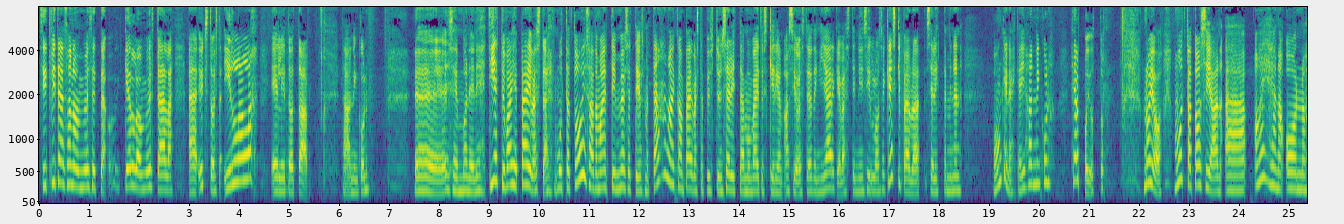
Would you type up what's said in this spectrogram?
sitten pitää sanoa myös, että kello on myös täällä ää, 11 illalla, eli tota, tämä on niin kuin öö, semmoinen tietty vaihe päivästä. Mutta toisaalta mä ajattelin myös, että jos mä tähän aikaan päivästä pystyn selittämään mun väitöskirjan asioista jotenkin järkevästi, niin silloin se keskipäivä selittäminen onkin ehkä ihan niin kuin helppo juttu. No joo, mutta tosiaan ää, aiheena on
